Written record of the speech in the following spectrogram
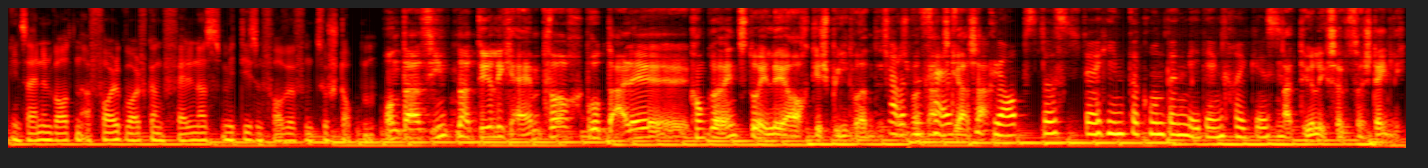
in seinen Worten Erfolg Wolfgang Fellners mit diesen Vorwürfen zu stoppen. Und da sind natürlich einfach brutale Konkurrenzduelle auch gespielt worden. Das Aber muss man das ganz heißt, klar sagen. du glaubst, dass der Hintergrund ein Medienkrieg ist? Natürlich, selbstverständlich.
